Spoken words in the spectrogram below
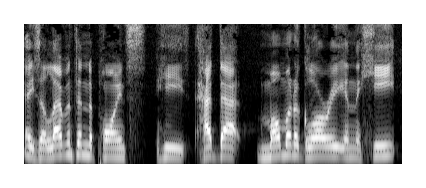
he's 11th in the points. He had that moment of glory in the heat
